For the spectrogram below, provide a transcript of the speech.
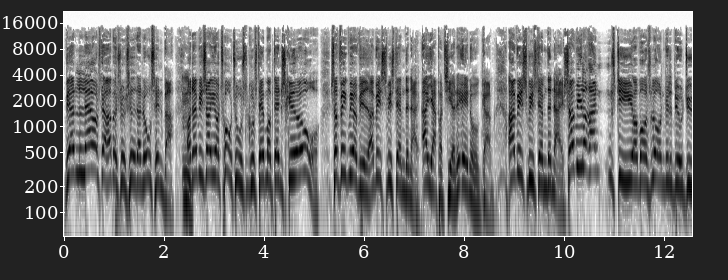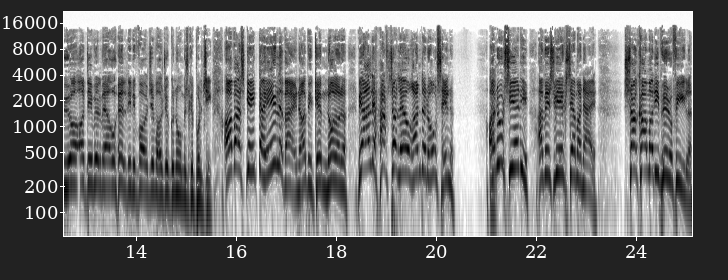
Vi har den laveste arbejdsløshed, der nogensinde var. Mm. Og da vi så i år 2000 kunne stemme om den skide euro, så fik vi at vide, at hvis vi stemte nej, af ja-partierne endnu en gang, og hvis vi stemte nej, så ville renten stige, og vores lån ville blive dyrere, og det ville være uheldigt i forhold til vores økonomiske politik. Og hvad skete der hele vejen op igennem nullerne? Vi har aldrig haft så lav rente nogensinde. Og nu siger de, at hvis vi ikke stemmer nej, så kommer de pædofile,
